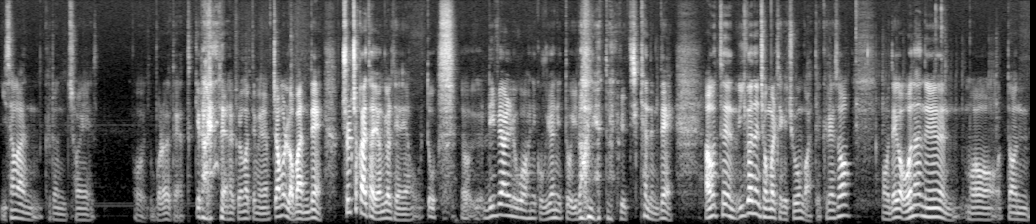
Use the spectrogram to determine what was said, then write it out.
이상한 그런 저의 뭐 뭐라 해야 되나 특기라 해야 되나 그런 것 때문에 점을 넣어봤는데 출처까지 다 연결되네요. 또 어, 리뷰하려고 하니까 우연히 또 이런 게 또 여기 찍혔는데 아무튼 이거는 정말 되게 좋은 것 같아요. 그래서 어, 내가 원하는 뭐 어떤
